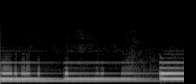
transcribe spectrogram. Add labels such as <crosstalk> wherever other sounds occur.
Thank you.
